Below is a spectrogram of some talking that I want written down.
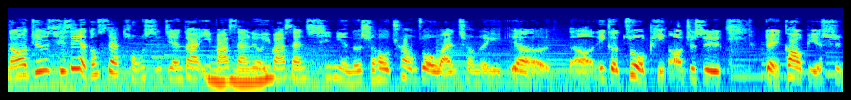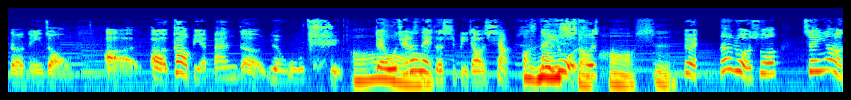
然后就是其实也都是在同时间，在一八三六、一八三七年的时候创作完成的一呃呃一个作品哦，就是对告别式的那种。呃呃告别班的圆舞曲。哦，对，我觉得那个是比较像。哦，那如果说哦是对，那如果说真要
